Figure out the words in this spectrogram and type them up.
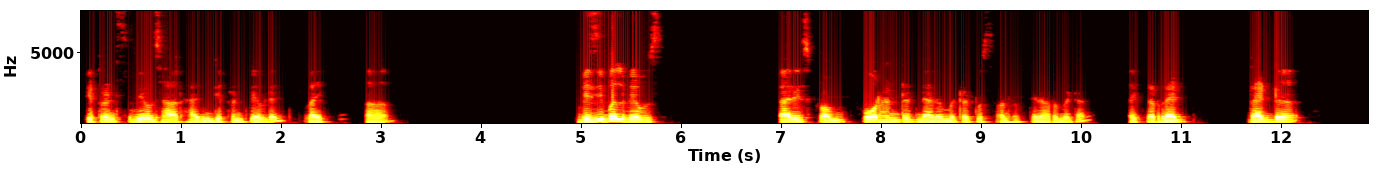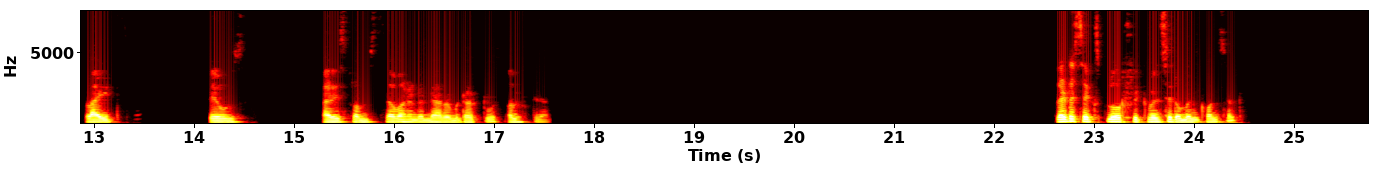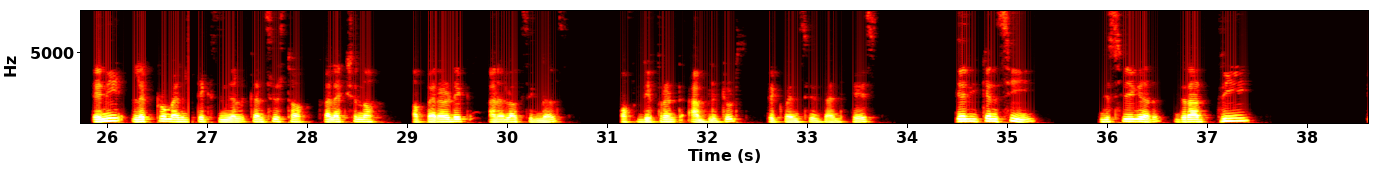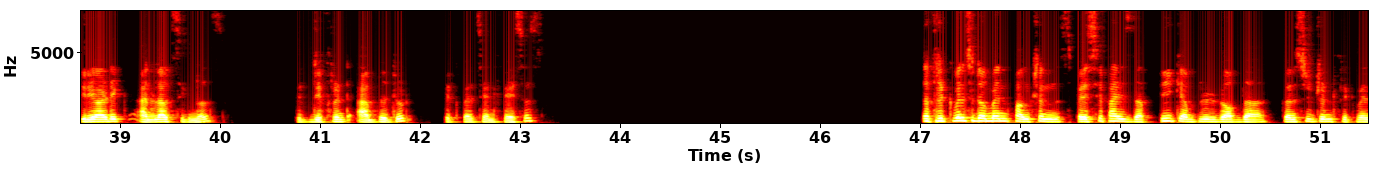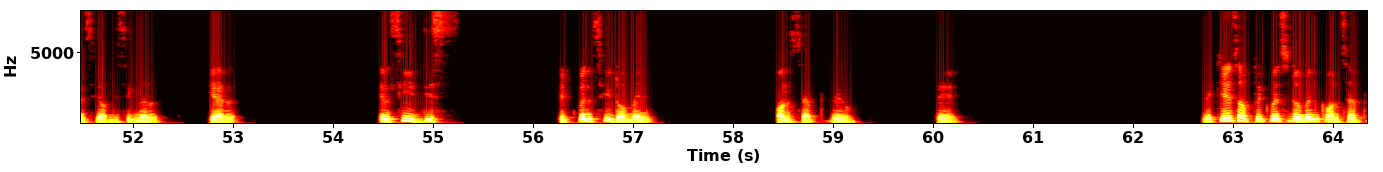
Different waves are having different wavelength like uh, visible waves varies from 400 nanometer to 750 nanometer like the red red light waves varies from 700 nanometer to 150 nanometer. Let us explore frequency domain concept. Any electromagnetic signal consists of collection of a periodic analog signals of different amplitudes, frequencies and phase. Here you can see this figure there are three periodic analog signals with different amplitude, frequency and phases. The frequency domain function specifies the peak amplitude of the constituent frequency of the signal. Here you can see this frequency domain concept view. Okay. In the case of frequency domain concept,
